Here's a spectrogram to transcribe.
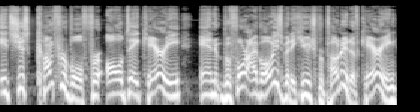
It's just comfortable for all day carry. And before I've always been a huge proponent of carrying,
